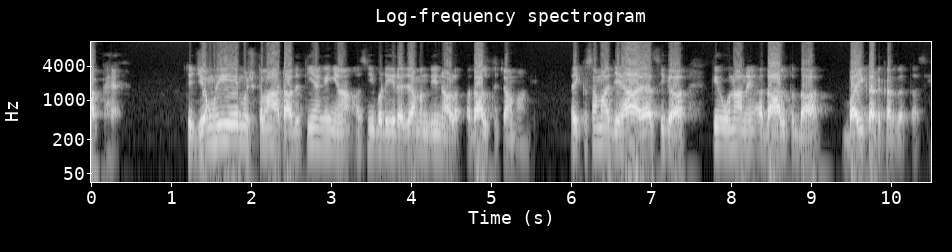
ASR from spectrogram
ਹੱਕ ਹੈ। ਤੇ ਜਿਉਂ ਹੀ ਇਹ ਮੁਸ਼ਕਲਾਂ ਹਟਾ ਦਿੱਤੀਆਂ ਗਈਆਂ ਅਸੀਂ ਬੜੀ ਰਜਾਮੰਦੀ ਨਾਲ ਅਦਾਲਤ ਚ ਆਵਾਂਗੇ। ਇੱਕ ਸਮਾਂ ਅਜਿਹਾ ਆਇਆ ਸੀਗਾ ਕਿ ਉਹਨਾਂ ਨੇ ਅਦਾਲਤ ਦਾ ਬਾਈਕਾਟ ਕਰ ਦਿੱਤਾ ਸੀ।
